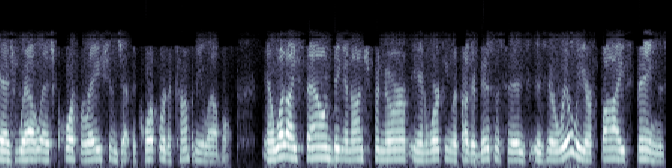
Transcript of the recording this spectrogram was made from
as well as corporations at the corporate or company level. And what I found being an entrepreneur and working with other businesses is there really are five things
